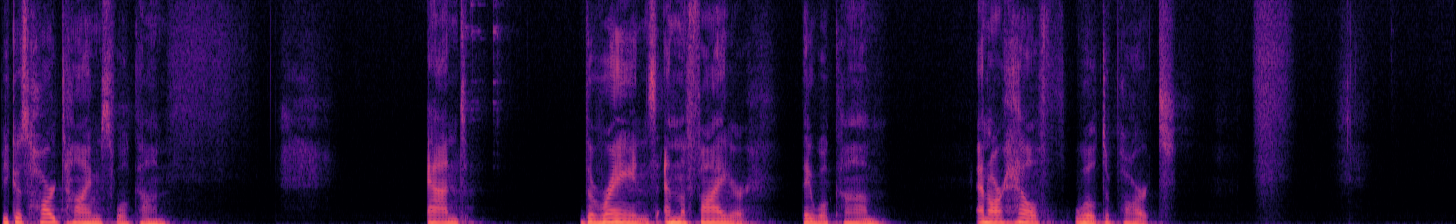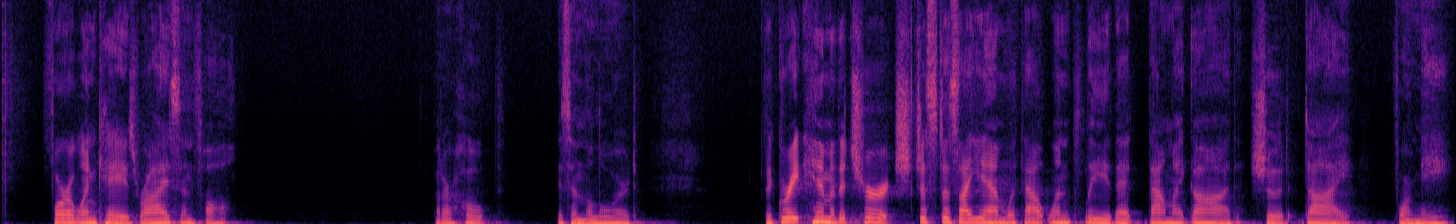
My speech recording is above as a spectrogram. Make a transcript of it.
Because hard times will come. And the rains and the fire, they will come. And our health will depart. 401ks rise and fall. But our hope is in the Lord. The great hymn of the church, just as I am without one plea that thou, my God, should die for me.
